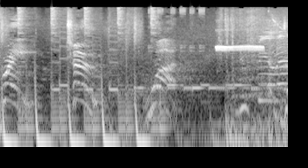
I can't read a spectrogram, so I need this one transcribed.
Three, two, one. You feel that?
